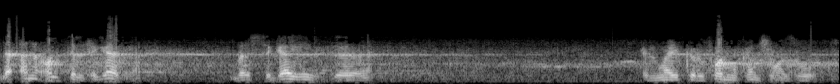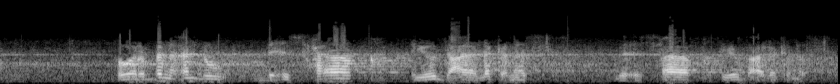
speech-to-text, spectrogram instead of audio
لا أنا قلت الاجابة بس جايز آه، الميكروفون ما كانش مظبوط. هو ربنا قال له بإسحاق يدعى لك نسل بإسحاق يدعى لك نسل.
